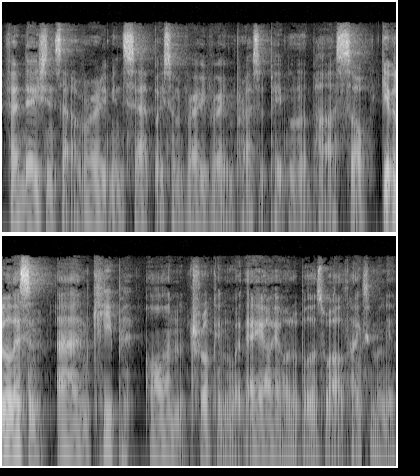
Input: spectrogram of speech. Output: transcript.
foundations that have already been set by some very, very impressive people in the past. So give it a listen and keep on trucking with AI Audible as well. Thanks a million.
